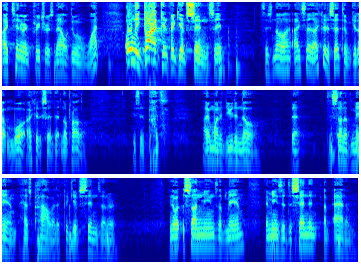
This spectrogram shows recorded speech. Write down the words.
itinerant preacher is now doing what? Only God can forgive sins, see? He says, no, I, I said, I could have said to him, get up and walk. I could have said that, no problem. He said, but I wanted you to know that the Son of Man has power to forgive sins on earth. You know what the Son means of man? It means a descendant of Adam.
